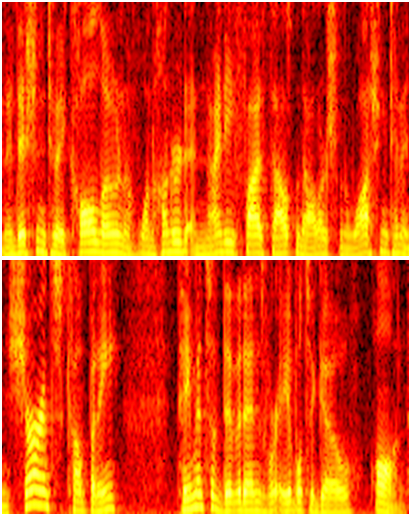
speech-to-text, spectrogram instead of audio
in addition to a call loan of $195,000 from the Washington Insurance Company. Payments of dividends were able to go on.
